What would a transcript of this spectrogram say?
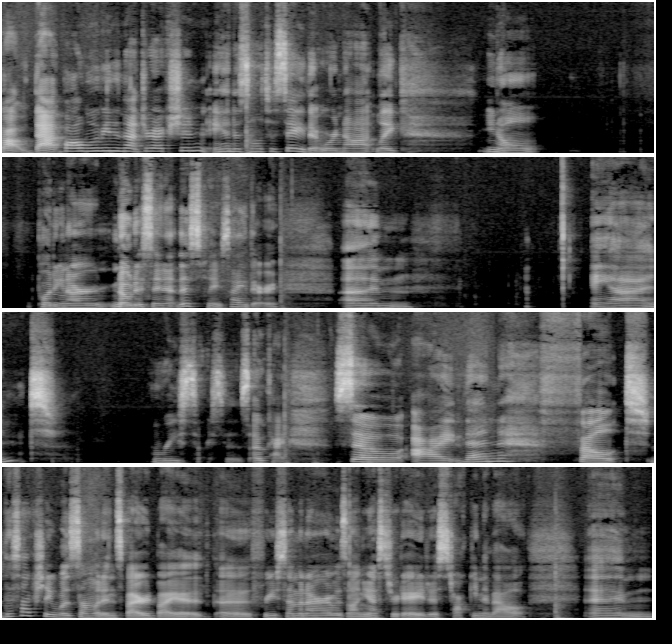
got that ball moving in that direction. And it's all to say that we're not like, you know, putting our notice in at this place either. Um, and resources. Okay. So I then felt this actually was somewhat inspired by a, a free seminar I was on yesterday, just talking about um,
